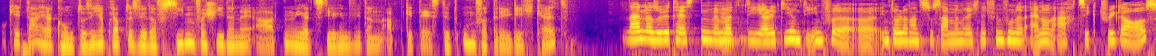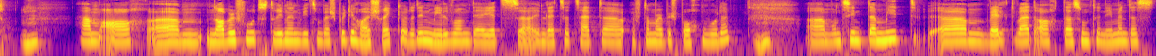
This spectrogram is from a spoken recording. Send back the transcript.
Okay, daher kommt das. Ich habe glaubt, das wird auf sieben verschiedene Arten jetzt irgendwie dann abgetestet. Unverträglichkeit. Nein, also wir testen, wenn ja. man die Allergie und die Info äh, Intoleranz zusammenrechnet, 581 Trigger aus. Mhm haben auch ähm, Novel Foods drinnen, wie zum Beispiel die Heuschrecke oder den Mehlwurm, der jetzt äh, in letzter Zeit äh, öfter mal besprochen wurde. Mhm. Ähm, und sind damit ähm, weltweit auch das Unternehmen, das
